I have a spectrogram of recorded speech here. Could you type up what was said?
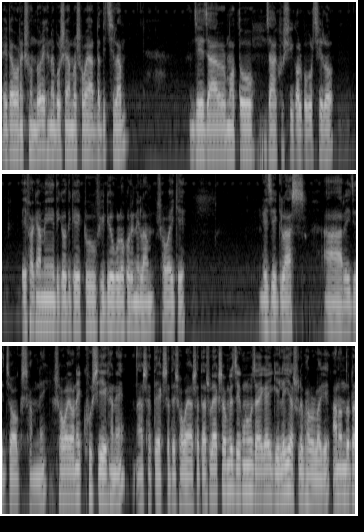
এটাও অনেক সুন্দর। এখানে বসে আমরা সবাই আড্ডা দিচ্ছিলাম। যে যার মতো যা খুশি গল্প করছিল। এই ফাঁকে আমি এদিকে ওদিকে একটু ভিডিওগুলো করে নিলাম সবাইকে। এই যে গ্লাস আর এই যে জগ সামনে। সবাই অনেক খুশি এখানে, আর সাথে একসাথে সবাই আসাতে। আসলে একসঙ্গে যে কোনো জায়গায় গেলেই আসলে ভালো লাগে। আনন্দটা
